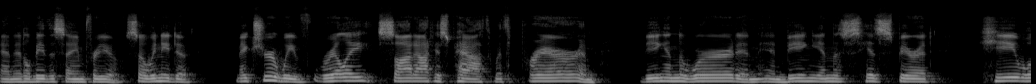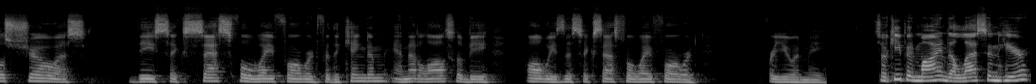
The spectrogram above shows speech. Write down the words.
And it'll be the same for you. So we need to make sure we've really sought out his path with prayer and being in the word and, and being in this, his spirit. He will show us the successful way forward for the kingdom, and that'll also be always the successful way forward for you and me. So keep in mind a lesson here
